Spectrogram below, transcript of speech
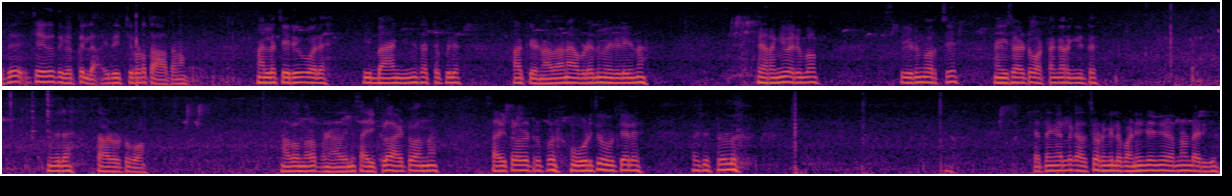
ഇത് ചെയ്ത് തീർത്തില്ല. ഇത് ഇച്ചിരി കൂടെ താത്തണം. നല്ല ചെരുവ് പോലെ ഈ ബാങ്കിങ് സെറ്റപ്പിൽ ആക്കിയിടണം. അതാണ് അവിടെ നിന്ന് മുകളിൽ നിന്ന് ഇറങ്ങി വരുമ്പം സ്പീഡും കുറച്ച് നൈസായിട്ട് വട്ടം കറങ്ങിയിട്ട് ഇതിൽ താഴോട്ട് പോകാം അതൊന്നുകൂടെ പണി. അതിന് സൈക്കിളുമായിട്ട് വന്ന് സൈക്കിൾ ട്രിപ്പ് ഓടിച്ച് നോക്കിയാലേ അത് കിട്ടുള്ളൂ. ഏത്തെങ്കിലും കഥച്ചു തുടങ്ങില്ല പണിയും കഴിഞ്ഞ് കയറണോണ്ടായിരിക്കും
